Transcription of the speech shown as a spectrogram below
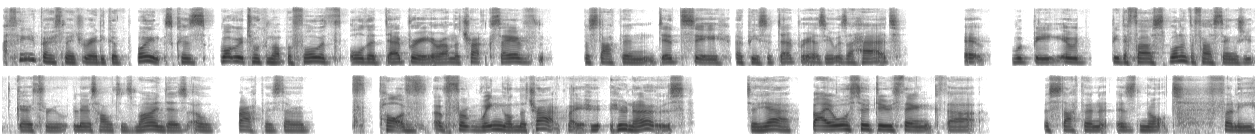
I think you both made really good points because what we were talking about before with all the debris around the track, say if Verstappen did see a piece of debris as he was ahead, it would be it would be the first one of the first things you'd go through Lewis Hamilton's mind is, oh crap, is there a part of a front wing on the track? Like who who knows? So yeah, but I also do think that Verstappen is not fully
